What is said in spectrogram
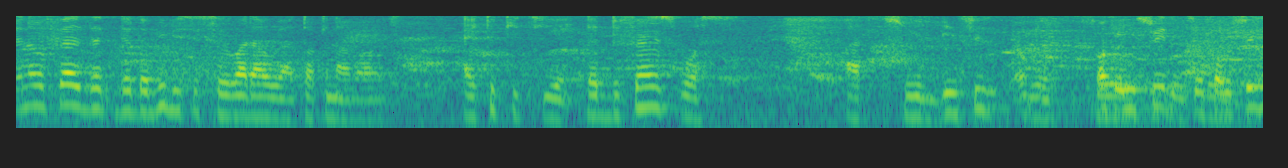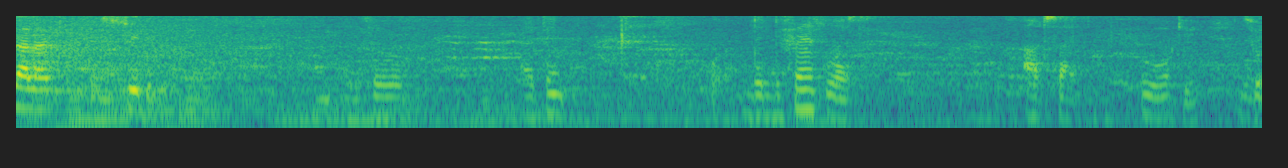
You know, first the, the, the BBC silver that we are talking about, I took it here. The defense was at Sweden. In Sweden. Okay. Yeah, so- okay, in Sweden. So from Switzerland to Sweden. and, and so I think the difference was outside. Oh, okay. So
